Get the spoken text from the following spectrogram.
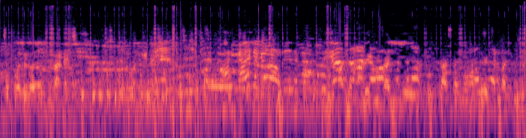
चप्पल घालून गाण्याची परवानगी नाही तरी माझ्या चालली आहे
